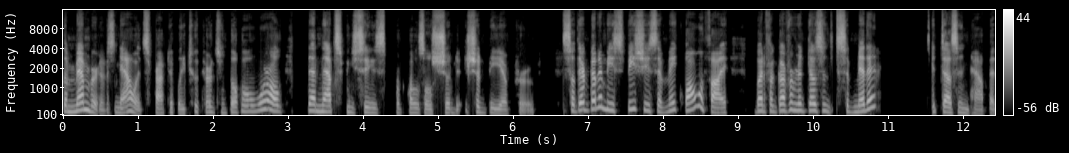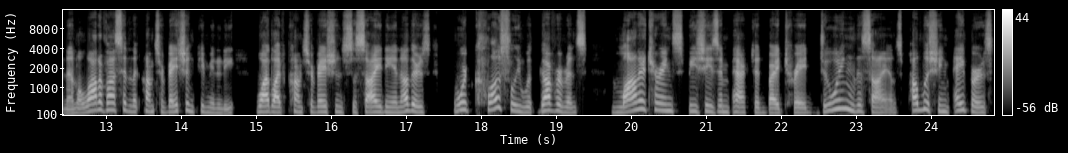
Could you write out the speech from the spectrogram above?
the members, now it's practically two thirds of the whole world, then that species proposal should should be approved. So there are going to be species that may qualify, but if a government doesn't submit it, it doesn't happen. And a lot of us in the conservation community, Wildlife Conservation Society, and others work closely with governments monitoring species impacted by trade, doing the science, publishing papers,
